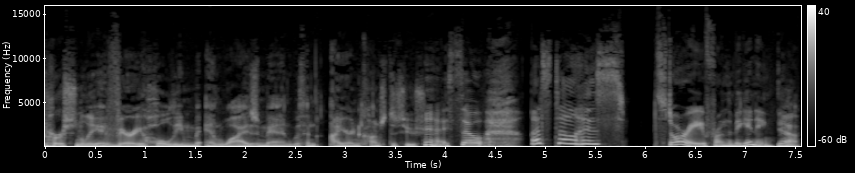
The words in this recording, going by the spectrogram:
personally a very holy and wise man with an iron constitution. so let's tell his story from the beginning. Yeah.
